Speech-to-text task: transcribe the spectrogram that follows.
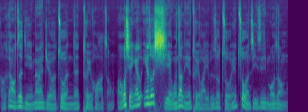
哦，虽然我这几年慢慢觉得作文在退化中。哦，我写应该应该说写文章你在退化，也不是说作文，因为作文其实是某种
